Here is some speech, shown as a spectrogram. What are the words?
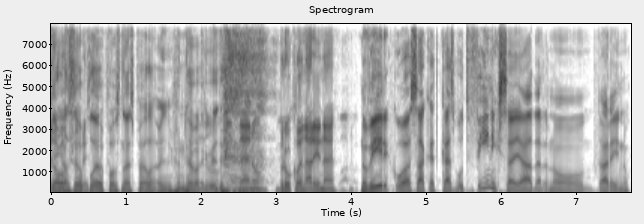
Dallas jau plēpos nespēlē, viņam nevajag Nu, nē, nu, Brooklyn arī nē. Nu, vīri, ko sakat, kas būtu Phoenixai jādara? Nu, arī nu,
